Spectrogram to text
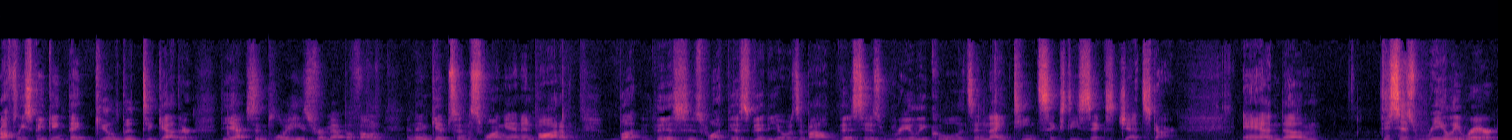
roughly speaking, they gilded together, the ex-employees from Epiphone, and then Gibson swung in and bought them. But this is what this video is about. This is really cool. It's a 1966 Jetstar. And um, this is really rare.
